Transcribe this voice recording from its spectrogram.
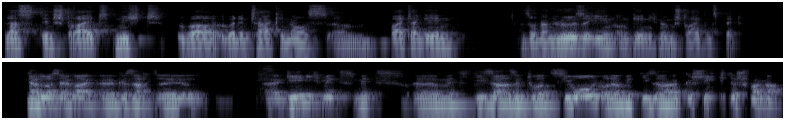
lass den Streit nicht über, über den Tag hinaus ähm, weitergehen, sondern löse ihn und geh nicht mit dem Streit ins Bett. Ja, du hast ja immer äh, gesagt, äh, äh, geh nicht mit, mit, äh, mit dieser Situation oder mit dieser Geschichte schwanger.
